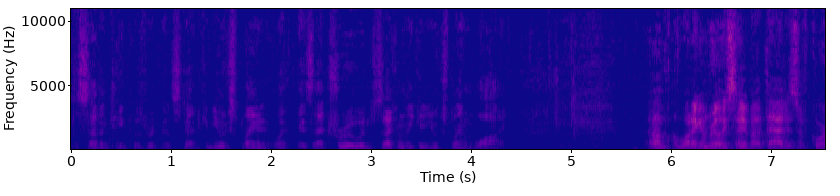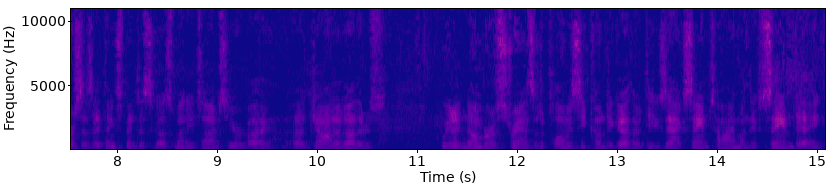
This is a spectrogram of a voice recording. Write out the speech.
the seventeenth was written instead. Can you explain, what, is that true? And secondly, can you explain why? Um, What I can really say about that is, of course, as I think has been discussed many times here by uh, John and others, we had a number of strands of diplomacy come together at the exact same time on the same day.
